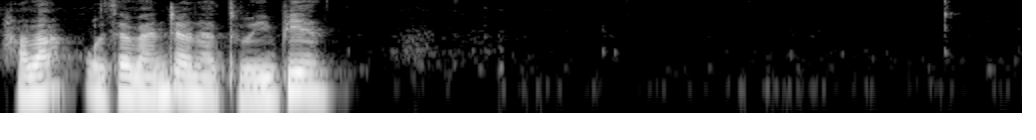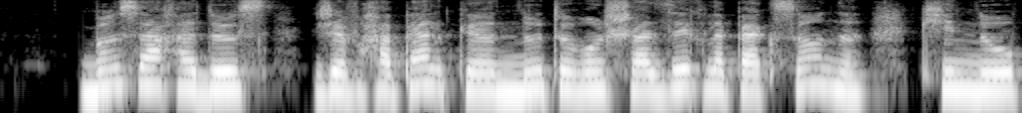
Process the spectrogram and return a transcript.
好了，我再完整的读一遍。Bonsoir à tous. Je vous rappelle que nous devons choisir la personne qui nous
